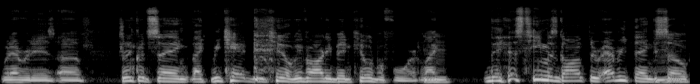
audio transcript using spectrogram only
whatever it is, of Drinkwitz saying like we can't be killed. We've already been killed before. Like mm-hmm. this team has gone through everything, mm-hmm. so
